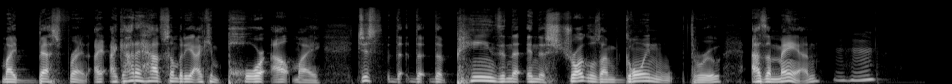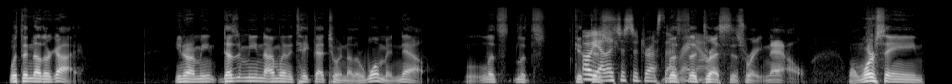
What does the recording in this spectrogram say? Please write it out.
my best friend. I, I gotta have somebody I can pour out my just the, the, the pains and the and the struggles I'm going through as a man mm-hmm. with another guy. You know what I mean? Doesn't mean I'm going to take that to another woman. Now, let's let's get. Oh, yeah, let's just address that Let's right now. address this right now. When we're saying,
